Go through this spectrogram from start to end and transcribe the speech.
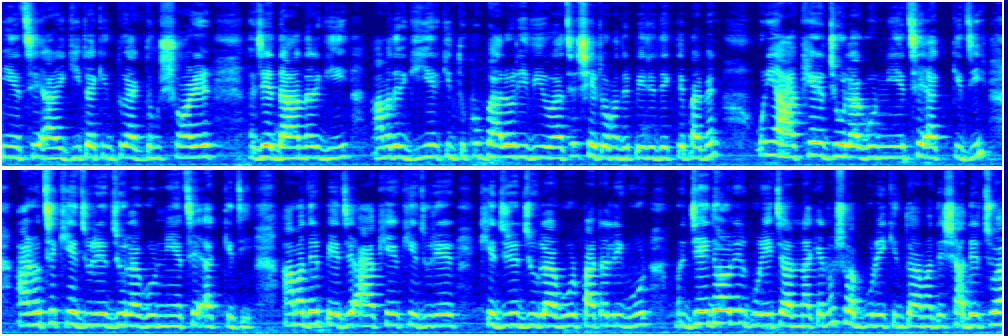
নিয়েছে, আর ঘিটা কিন্তু একদম স্বরের যে দানাদার ঘি, আমাদের ঘিয়ের কিন্তু খুব ভালো রিভিউ আছে, সেটাও আমাদের পেজে দেখতে পারবেন। উনি আখের ঝোলা গুড় নিয়েছে এক কেজি, আর হচ্ছে খেজুরের ঝোলা গুড় নিয়েছে এক কেজি। আমাদের পেজে আখের, খেজুরের খেজুরের ঝোলা গুড়, পাটালি গুড় মানে যেই ধরনের গুড়েই চান না কেন, সব গুড়েই কিন্তু আমাদের স্বাদের ছোঁয়া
